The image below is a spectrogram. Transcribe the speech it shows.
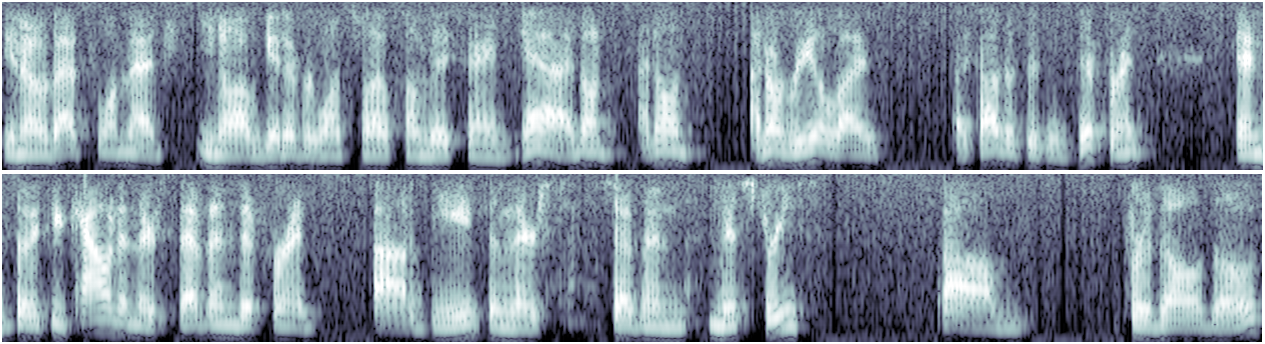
you know that's one that you know I'll get every once in a while somebody saying, "Yeah, I don't, I don't, I don't realize I thought that this is different." And so if you count, and there's seven different uh, beads, and there's seven mysteries um, for all those.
